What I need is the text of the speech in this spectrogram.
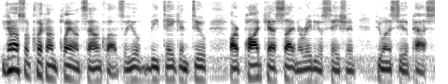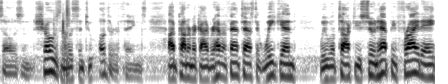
You can also click on play on SoundCloud, so you'll be taken to our podcast site and our radio station if you want to see the past shows and shows and listen to other things. I'm Connor MacIvor. Have a fantastic weekend. We will talk to you soon. Happy Friday.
